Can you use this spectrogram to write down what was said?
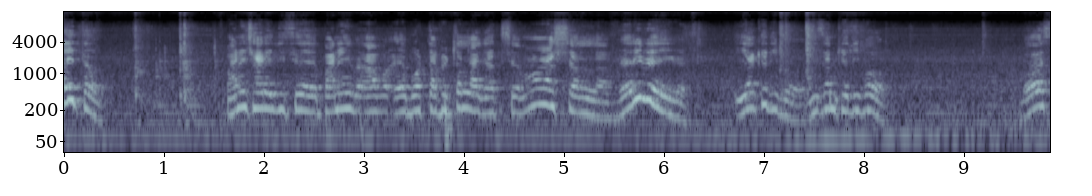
এই তো। পানি ছাড়ে দিছে পানি বর্তা ফিল্টার লাগাচ্ছে, মাশাআল্লাহ ভেরি ভেরি গুড ইয়াকে দিব, মিজানকে দিব। বস।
